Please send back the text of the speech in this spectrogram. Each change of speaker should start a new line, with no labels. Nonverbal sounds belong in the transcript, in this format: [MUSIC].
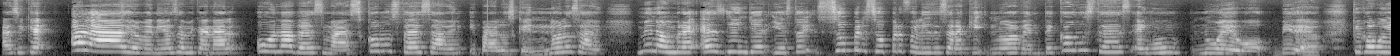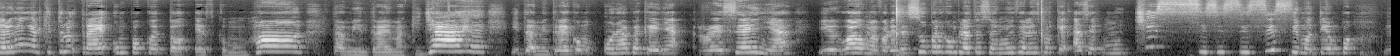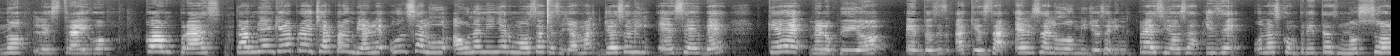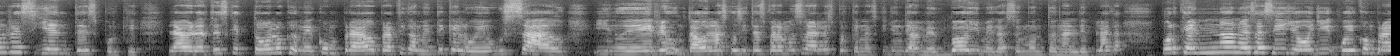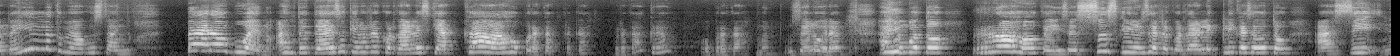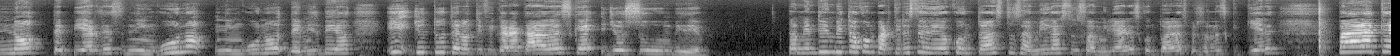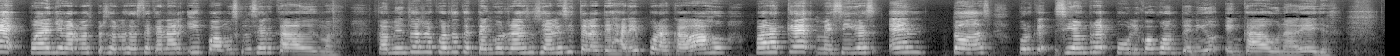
Así que hola, bienvenidos a mi canal una vez más. Como ustedes saben y para los que no lo saben, mi nombre es Ginger y estoy súper súper feliz de estar aquí nuevamente con ustedes en un nuevo video. Que como vieron en el título trae un poco de todo. Es como un haul, también trae maquillaje y también trae como una pequeña reseña. Y wow, me parece súper completo, estoy muy feliz porque hace muchísimo tiempo no les traigo compras. También quiero aprovechar para enviarle un saludo a una niña hermosa que se llama Jocelyn SB que me lo pidió. Entonces aquí está el saludo, mi Jocelyn preciosa. Hice unas compritas, no son recientes porque la verdad es que todo lo que me he comprado prácticamente que lo he usado y no he rejuntado las cositas para mostrarles porque no es que yo un día me voy y me gasto un montonal de plata. Porque no, no es así, yo voy, comprando ahí lo que me va gustando. Pero bueno, antes de eso quiero recordarles que acá abajo, por acá, por acá, por acá creo, o por acá, bueno, ustedes lo verán, hay un botón rojo que dice suscribirse, recordarle, clic ese botón, así no te pierdes ninguno, ninguno de mis videos y YouTube te notificará cada vez que yo subo un video. También te invito a compartir este video con todas tus amigas, tus familiares, con todas las personas que quieres, para que puedan llegar más personas a este canal y podamos crecer cada vez más. También te recuerdo que tengo redes sociales y te las dejaré por acá abajo para que me sigas en todas porque siempre publico contenido en cada una de ellas.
